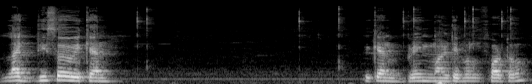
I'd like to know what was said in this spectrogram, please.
like this way we can we can bring multiple photo.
